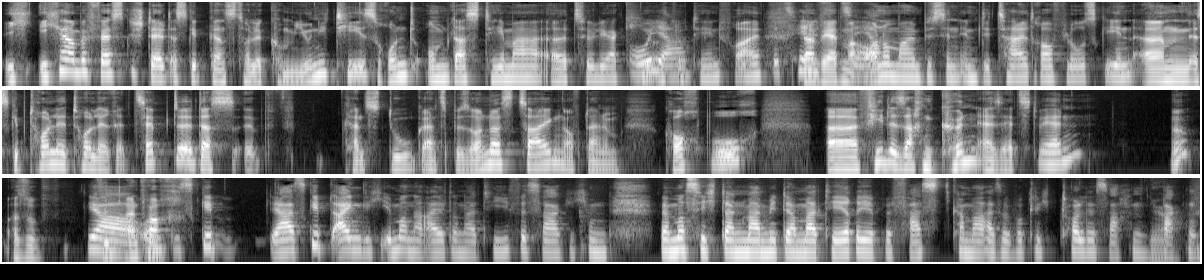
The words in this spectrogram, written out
ich, ich habe festgestellt, es gibt ganz tolle Communities rund um das Thema äh, Zöliakie oh, ja. und glutenfrei. Da werden wir sehr. auch noch mal ein bisschen im Detail drauf losgehen. Ähm, es gibt tolle, tolle Rezepte. Das äh, kannst du ganz besonders zeigen auf deinem Kochbuch. Äh, viele Sachen können ersetzt werden. Ne? also ja, einfach. Es gibt ja, es gibt eigentlich immer eine Alternative, sage ich. Und wenn man sich dann mal mit der Materie befasst, kann man also wirklich tolle Sachen ja. backen.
